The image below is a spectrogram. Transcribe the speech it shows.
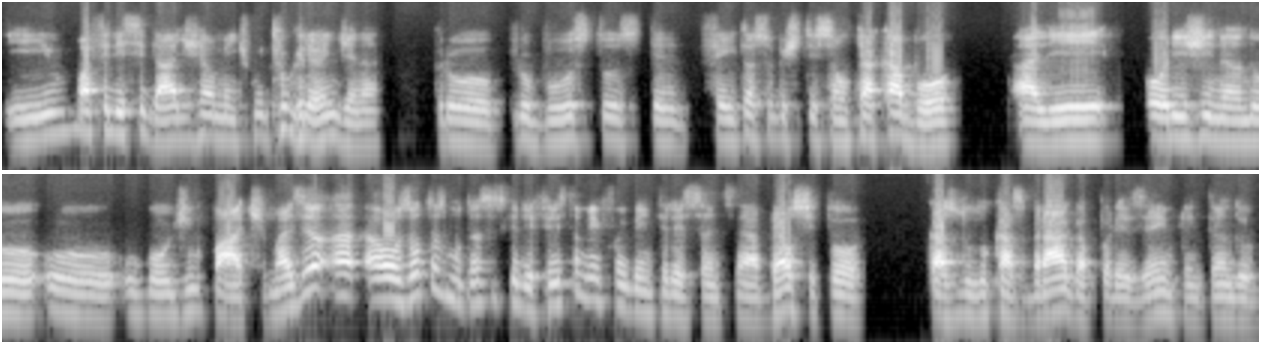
E uma felicidade realmente muito grande, né? Para o Bustos ter feito a substituição que acabou ali originando o, o, gol de empate. Mas a, as outras mudanças que ele fez também foram bem interessantes. Né? A Bel citou o caso do Lucas Braga, por exemplo, entrando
